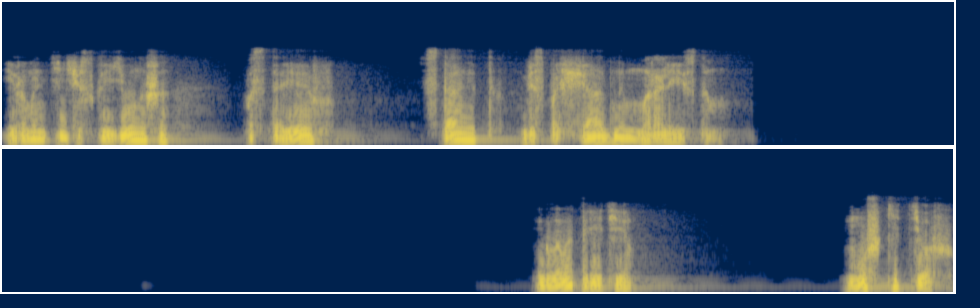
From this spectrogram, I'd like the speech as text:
и романтический юноша, постарев, станет беспощадным моралистом. Глава третья. Мушкетер.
